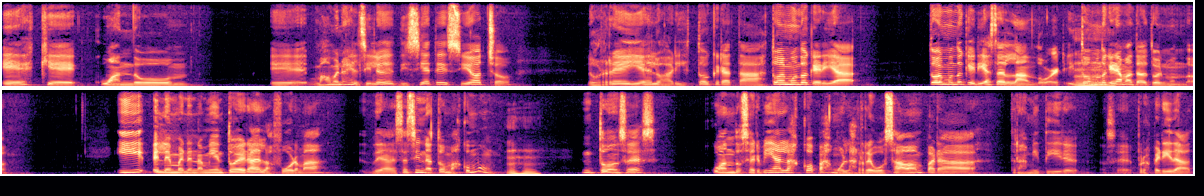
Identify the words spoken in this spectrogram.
es que cuando, eh, más o menos en el siglo XVII, XVIII, los reyes, los aristócratas, todo el mundo quería, todo el mundo quería ser landlord y todo el mundo quería matar a todo el mundo. Y el envenenamiento era la forma de asesinato más común. Entonces, cuando servían las copas, como las rebosaban para transmitir prosperidad,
